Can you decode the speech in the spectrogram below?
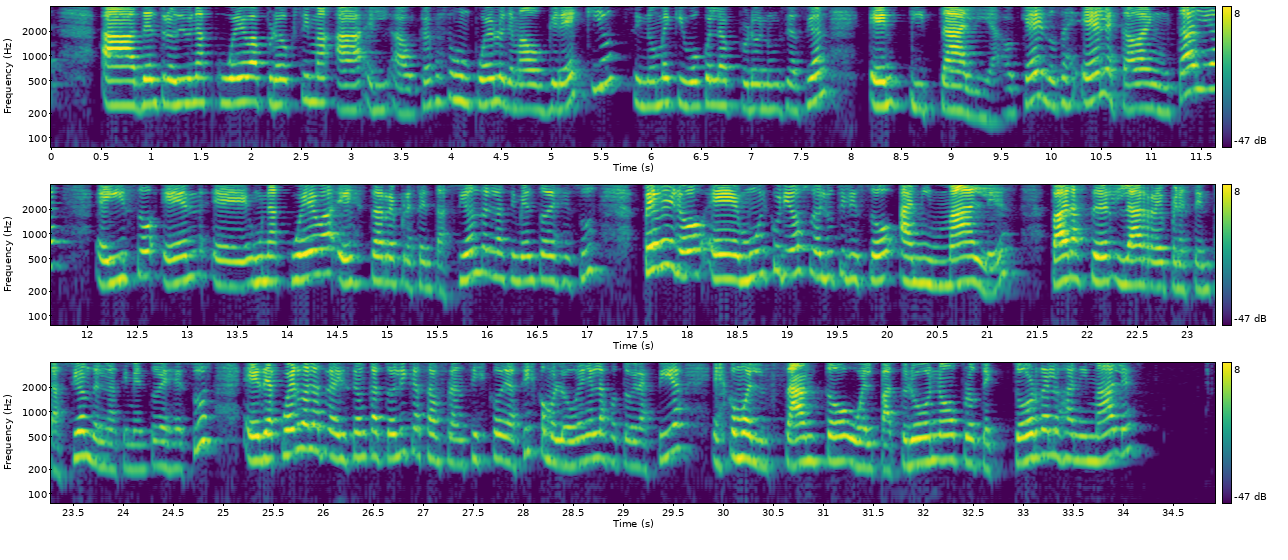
ah, dentro de una cueva próxima a, el, creo que eso es un pueblo llamado Grequio, si no me equivoco en la pronunciación, en Italia, ¿ok? Entonces él estaba en Italia e hizo en eh, una cueva esta representación del nacimiento de Jesús, pero eh, muy curioso, él utilizó animales para hacer la representación del nacimiento de Jesús. Eh, de acuerdo a la tradición católica, San Francisco de Asís, como lo ven en la fotografía, es como el santo o el patrono protector de los animales.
